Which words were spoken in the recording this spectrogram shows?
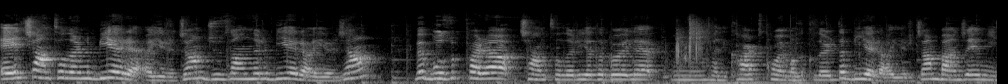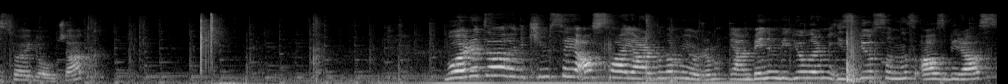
El çantalarını bir yere ayıracağım. Cüzdanları bir yere ayıracağım. Ve bozuk para çantaları ya da böyle hmm, hani kart koymalıkları da bir yere ayıracağım. Bence en iyisi öyle olacak. Bu arada hani kimseyi asla yargılamıyorum. Yani benim videolarımı izliyorsanız az biraz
